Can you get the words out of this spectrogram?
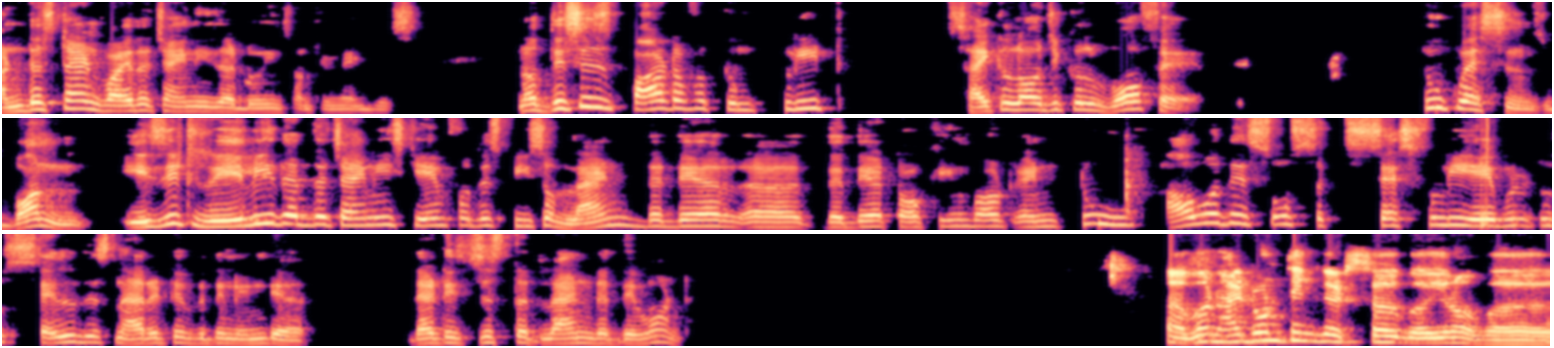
understand why the chinese are doing something like this. Now this is part of a complete psychological warfare. Two questions. One is it really that the chinese came for this piece of land that they are uh, that they are talking about? And two how are they so successfully able to sell this narrative within india that it's just the land that they want? Uh, one i don't think it's a you know uh,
